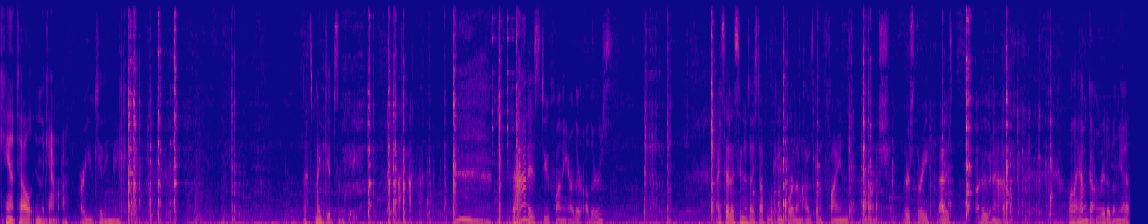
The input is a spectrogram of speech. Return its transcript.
can't tell in the camera. Are you kidding me? That's my Gibson plate. that is too funny. Are there others? I said as soon as I stopped looking for them, I was gonna find a bunch. There's three. That is a hoot and a half. Well, I haven't gotten rid of them yet.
